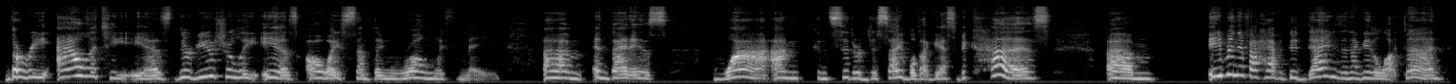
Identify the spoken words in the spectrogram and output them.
The reality is there usually is always something wrong with me. Um, and that is why I'm considered disabled, I guess, because um, even if I have good days and I get a lot done,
